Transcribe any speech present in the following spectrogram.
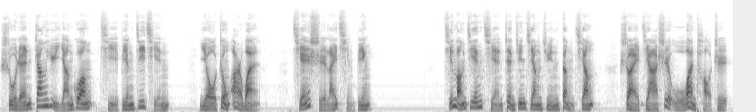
蜀人张玉、杨光起兵击秦，有众二万，遣使来请兵。秦王坚遣镇军将军邓羌率甲士五万讨之。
